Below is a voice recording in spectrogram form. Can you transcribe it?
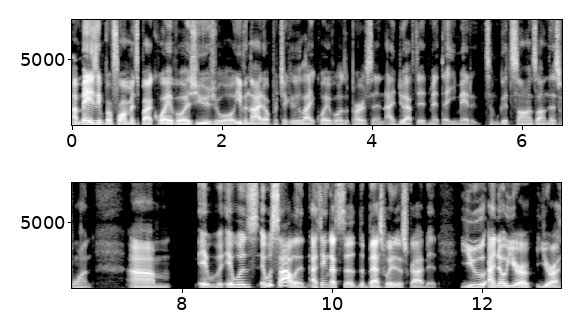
amazing performance by Quavo as usual. Even though I don't particularly like Quavo as a person, I do have to admit that he made some good songs on this one. Um, it it was it was solid. I think that's the the best way to describe it. You, I know you're a, you're a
